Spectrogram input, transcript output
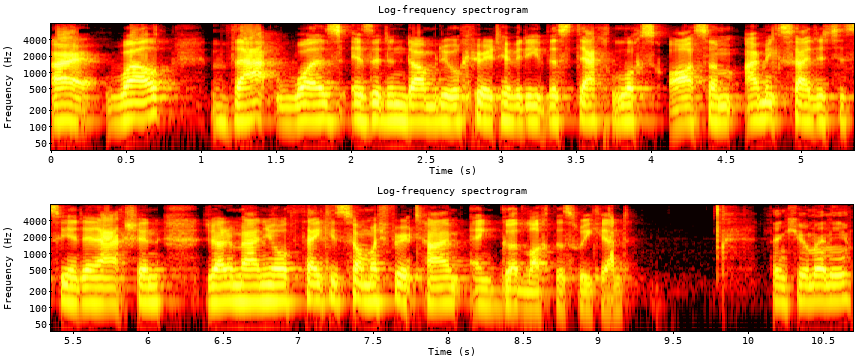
All right. Well, that was Izzet Indomitable Creativity. This deck looks awesome. I'm excited to see it in action. John Emmanuel, thank you so much for your time and good luck this weekend. Thank you, Manny.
